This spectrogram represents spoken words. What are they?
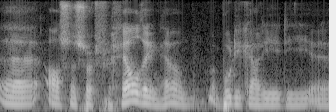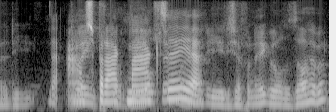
Uh, als een soort vergelding. Hè, Boudica die, die, uh, die de aanspraak maakte. ja. die, die zegt van nee, ik wil het wel hebben.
